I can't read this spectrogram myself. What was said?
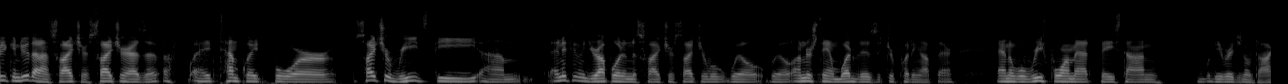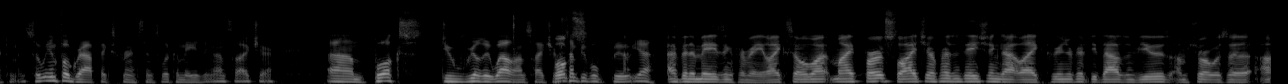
Well, you can do that on SlideShare. SlideShare has a template for SlideShare reads the um, anything that you're uploading to SlideShare. SlideShare will, will will understand what it is that you're putting up there, and it will reformat based on the original document. So infographics, for instance, look amazing on SlideShare. Um, books do really well on SlideShare. Some people do, yeah. Have been amazing for me. Like so, my, my first SlideShare presentation got like 350,000 views. I'm sure it was a. Uh,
